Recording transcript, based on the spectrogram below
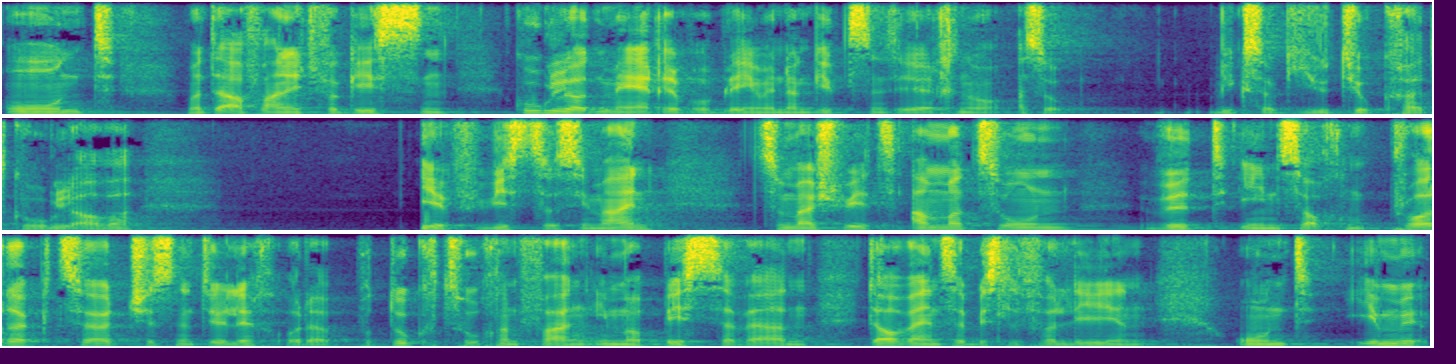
Und man darf auch nicht vergessen, Google hat mehrere Probleme. Dann gibt es natürlich noch, also wie gesagt, YouTube gehört Google, aber ihr wisst, was ich meine. Zum Beispiel jetzt Amazon wird in Sachen Product Searches natürlich oder Produktsuchanfragen immer besser werden. Da werden sie ein bisschen verlieren. Und ihr,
